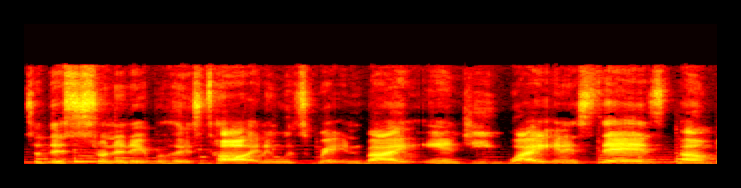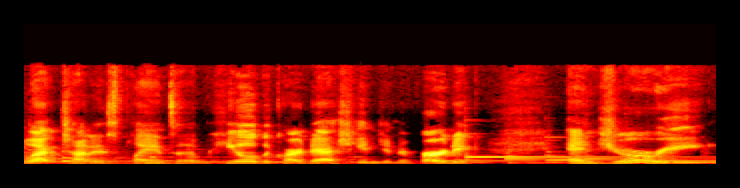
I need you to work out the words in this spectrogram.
So this is from the neighborhood's taught, and it was written by Angie White, and it says um, Blac Chyna is planning to appeal the Kardashian Jenner verdict, and jury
